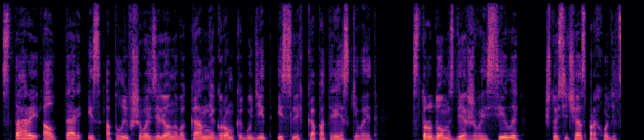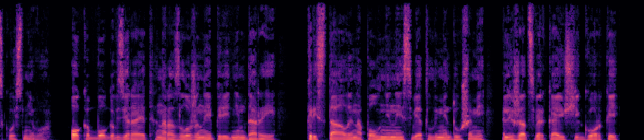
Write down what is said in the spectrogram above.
Старый алтарь из оплывшего зеленого камня громко гудит и слегка потрескивает, с трудом сдерживая силы, что сейчас проходит сквозь него. Око Бога взирает на разложенные перед ним дары. Кристаллы, наполненные светлыми душами, лежат сверкающей горкой.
